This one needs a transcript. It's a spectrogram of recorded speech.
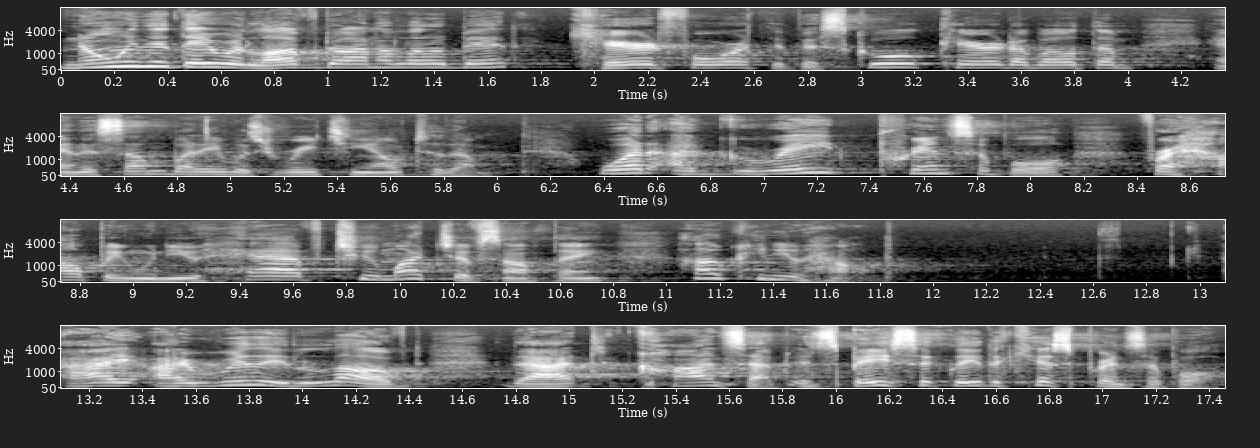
knowing that they were loved on a little bit, cared for, that the school cared about them, and that somebody was reaching out to them. What a great principle for helping when you have too much of something. How can you help? I, I really loved that concept. It's basically the KISS principle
